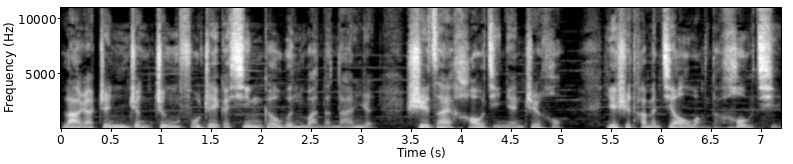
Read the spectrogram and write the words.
拉拉真正征服这个性格温婉的男人，是在好几年之后，也是他们交往的后期。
